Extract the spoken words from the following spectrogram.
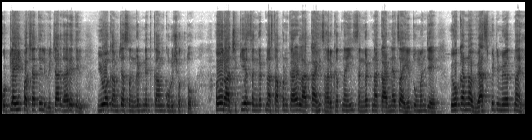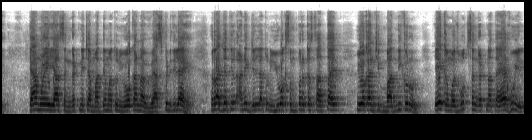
कुठल्याही पक्षातील विचारधारेतील युवक आमच्या संघटनेत काम करू शकतो. अराजकीय संघटना स्थापन करायला काहीच हरकत नाही. संघटना काढण्याचा हेतू म्हणजे युवकांना व्यासपीठ मिळत नाही. त्यामुळे या संघटनेच्या माध्यमातून युवकांना व्यासपीठ दिले आहे. राज्यातील अनेक जिल्ह्यातून युवक संपर्क साधतायत युवकांची बांधणी करून एक मजबूत संघटना तयार होईल.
